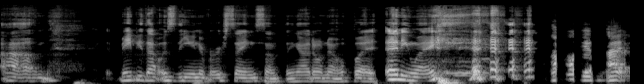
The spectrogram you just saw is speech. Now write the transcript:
Um, maybe that was the universe saying something. I don't know. But anyway. I,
